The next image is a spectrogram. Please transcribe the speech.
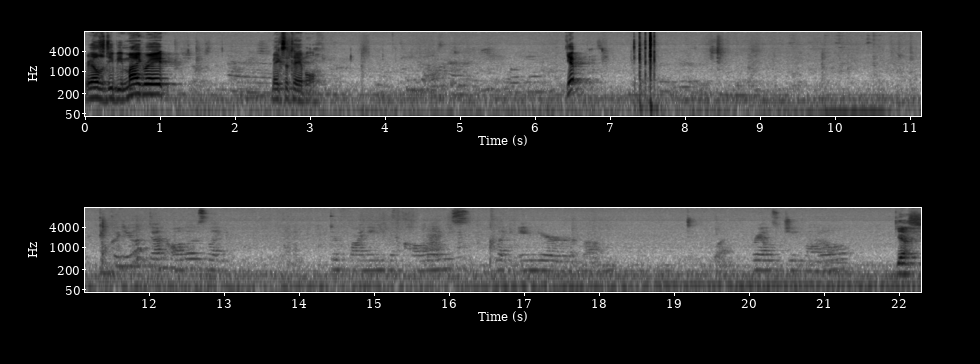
Rails DB migrate makes a table. Yep. Could you have done all those like defining the columns, like in your, um, what, Rails G model? Yes,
